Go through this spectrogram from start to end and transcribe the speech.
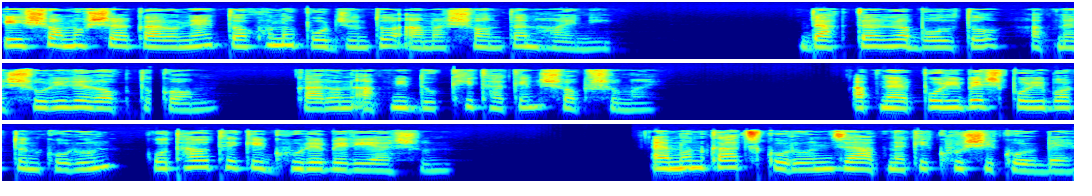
এই সমস্যার কারণে তখনও পর্যন্ত আমার সন্তান হয়নি। ডাক্তাররা বলতো, আপনার শরীরে রক্ত কম, কারণ আপনি দুঃখী থাকেন সবসময়। আপনার পরিবেশ পরিবর্তন করুন, কোথাও থেকে ঘুরে বেরিয়ে আসুন। এমন কাজ করুন যা আপনাকে খুশি করবে।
